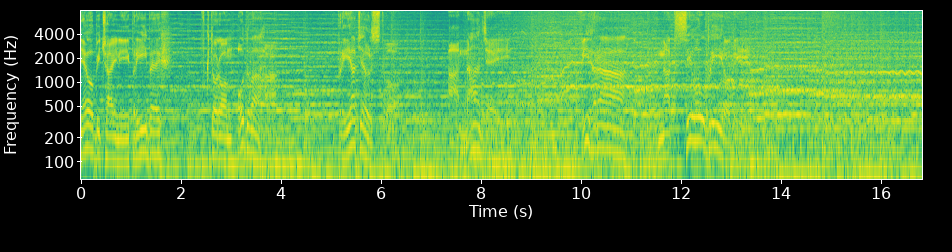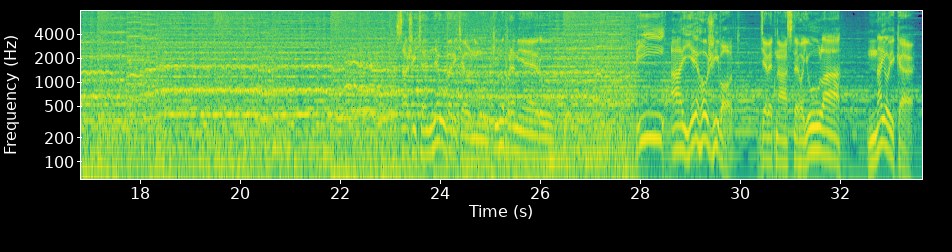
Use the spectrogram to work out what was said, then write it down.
Neobyčajný príbeh, v ktorom odvaha, priateľstvo a nádej vyhrá nad silou prírody. Zažite neuveriteľnú a jeho život 19. júla na Jojke.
